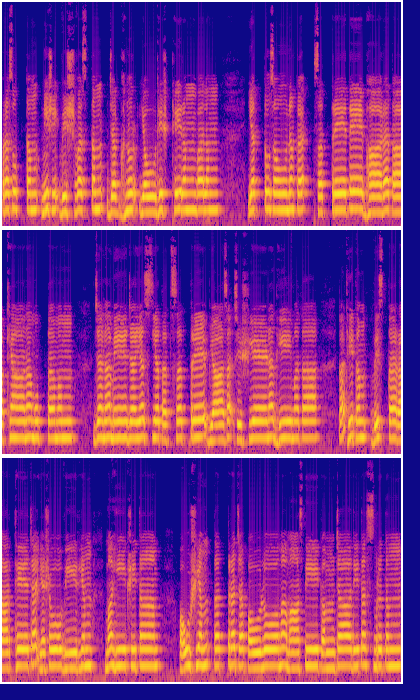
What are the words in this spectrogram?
प्रसुप्तम् निशि विश्वस्तम् जघ्नुर्यौधिष्ठिरम् बलम्। यत्तु सौनकसत्रे भारताख्यानमुत्तमम्। जनमेजयस्य तत्सत्रे व्यासशिष्येण धीमता कथितम् विस्तरार्थे च यशो वीर्यम् महीक्षिताम्। पौष्यम् तत्र च पौलोममास्तीकम् चादितस्मृतम्।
